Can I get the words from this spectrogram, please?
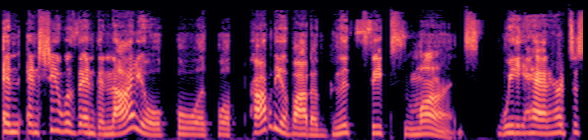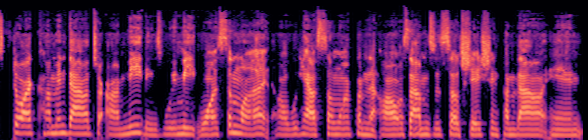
And, and she was in denial for, for probably about a good six months. We had her to start coming down to our meetings. We meet once a month. Uh, we have someone from the Alzheimer's Association come down and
